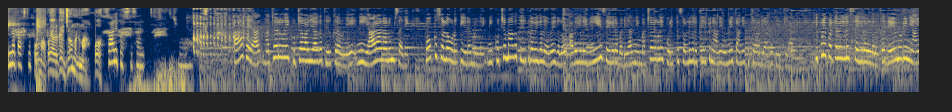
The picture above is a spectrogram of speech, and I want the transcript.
இல்ல பாஸ்டர் போமா போய் அவருக்காக ஜோம் பண்ணுமா? போ. சாரி பாஸ்டர் சாரி ஆகையால் மற்றவர்களை குற்றவாளியாக தீர்க்கிறவனே நீ யாரானாலும் சரி. போக்கு சொல்ல உனக்கு இடமில்லை. நீ குற்றமாக தீர்க்கிறவைகள் எவைகளோ அவைகளை நீயே செய்கிறபடியால் நீ மற்றவர்களை குறித்து சொல்லுகிற தீர்ப்பினாலே உன்னைத்தானே குற்றவாளியாக தீர்க்கிறார் இப்படிப்பட்டவைகளை செய்கிறவர்களுக்கு தேவனுடைய நியாய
